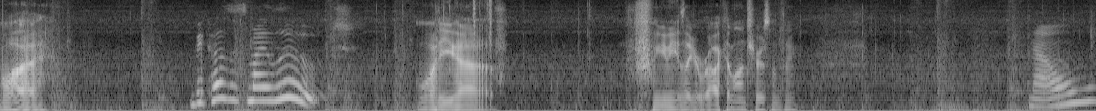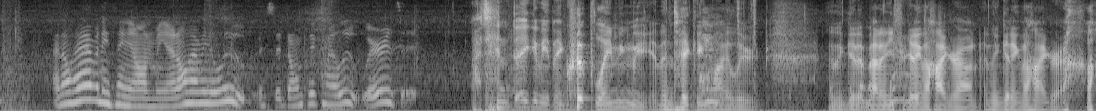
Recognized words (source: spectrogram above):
Why? Because it's my loot. What do you have? You gonna use like a rocket launcher or something? No. I don't have anything on me. I don't have any loot. I said don't take my loot. Where is it? Didn't take anything. Quit blaming me and then taking my loot. And then get it mad at me for getting the high ground and then getting the high ground.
